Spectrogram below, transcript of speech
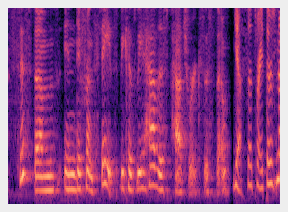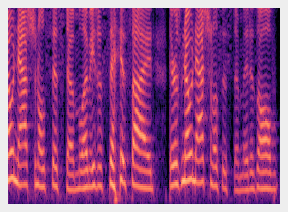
systems in different states because we have this patchwork system. Yes, that's right. There's no national system. Let me just say aside, there's no national system. It is all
